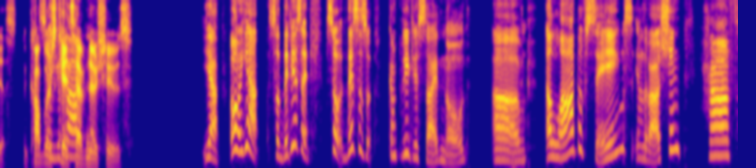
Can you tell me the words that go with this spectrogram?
Yes. The cobbler's so kids have... have no shoes. Yeah. Oh, yeah. So there is it. So this is a completely side note. Um, a lot of sayings in Russian have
